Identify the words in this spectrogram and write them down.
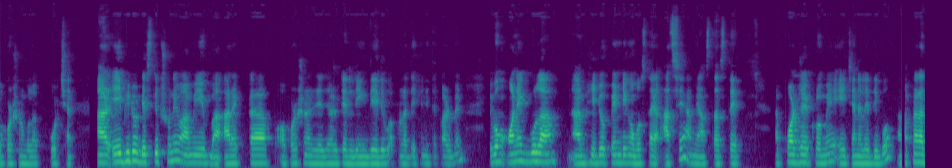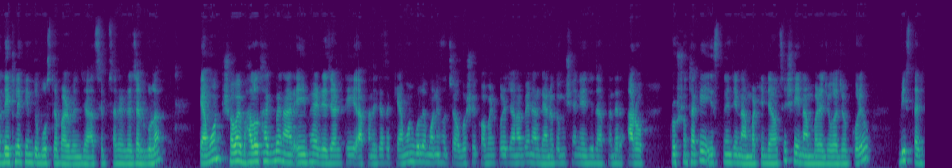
অপারেশনগুলো করছেন। আর এই ভিডিও ডেসক্রিপশনেও আমি আর একটা অপারেশনের রেজাল্টের লিঙ্ক দিয়ে দেবো, আপনারা দেখে নিতে পারবেন। এবং অনেকগুলা ভিডিও পেন্ডিং অবস্থায় আছে, আমি আস্তে আস্তে পর্যায়ক্রমে এই চ্যানেলে দিব। আপনারা দেখলে কিন্তু বুঝতে পারবেন যে আসিফ স্যারের রেজাল্টগুলা কেমন। সবাই ভালো থাকবেন, আর এই ভাই রেজাল্টটি আপনাদের কাছে কেমন বলে মনে হচ্ছে অবশ্যই কমেন্ট করে জানাবেন। আর জ্ঞান কমিশন নিয়ে যদি আপনাদের আরও প্রশ্ন থাকে স্ক্রিনে যে নাম্বারটি দেওয়া আছে, সেই নাম্বারে যোগাযোগ করেও বিস্তারিত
